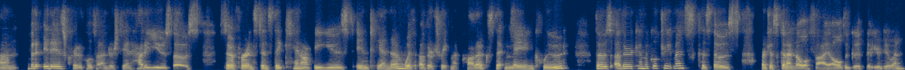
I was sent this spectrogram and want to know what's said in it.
Um, but it is critical to understand how to use those. So, for instance, they cannot be used in tandem with other treatment products that may include those other chemical treatments because those are just going to nullify all the good that you're doing.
